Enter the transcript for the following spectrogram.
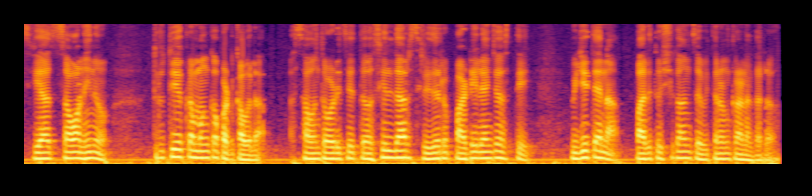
सियाज चव्हाण हिनं तृतीय क्रमांक पटकावला. सावंतवाडीचे तहसीलदार श्रीधर पाटील यांच्या हस्ते विजेत्यांना पारितोषिकांचं वितरण करण्यात आलं.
